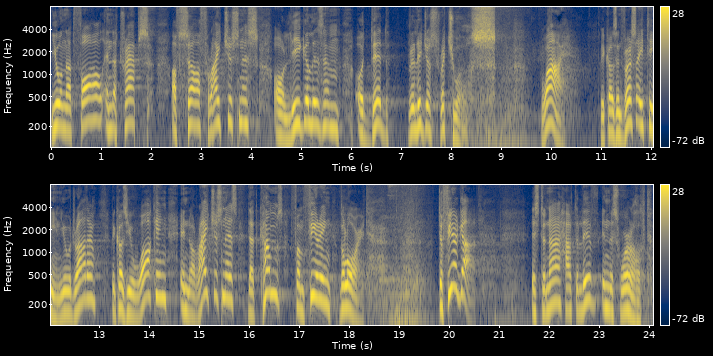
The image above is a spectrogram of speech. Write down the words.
you will not fall in the traps of self righteousness or legalism or dead religious rituals. Why? Because in verse 18, you would rather, because you're walking in the righteousness that comes from fearing the Lord. To fear God is to know how to live in this world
